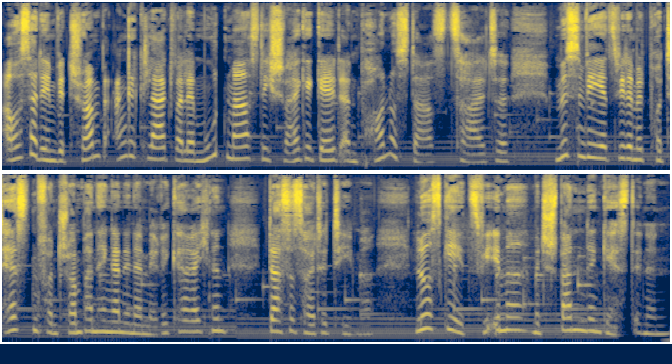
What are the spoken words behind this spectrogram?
Außerdem wird Trump angeklagt, weil er mutmaßlich Schweigegeld an Pornostars zahlte. Müssen wir jetzt wieder mit Protesten von Trump-Anhängern in Amerika rechnen? Das ist heute Thema. Los geht's, wie immer, mit spannenden GästInnen.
